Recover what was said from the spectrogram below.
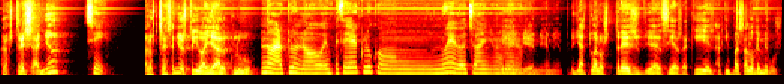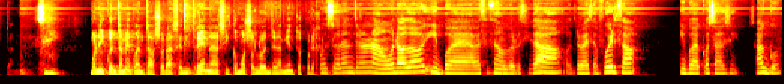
¿A los tres años? Sí. A los tres años tú ibas ya al club. No, al club no. Empecé a ir al club con nueve, ocho años más o Bien, menos. bien, bien, bien. Pero ya tú a los tres ya decías, aquí, aquí pasa lo que me gusta, ¿no? Sí. Bueno, y cuéntame cuántas horas entrenas y cómo son los entrenamientos, por ejemplo. Pues ahora entreno una hora o dos y pues a veces hacemos velocidad, otras veces fuerza y pues cosas así. Saco.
